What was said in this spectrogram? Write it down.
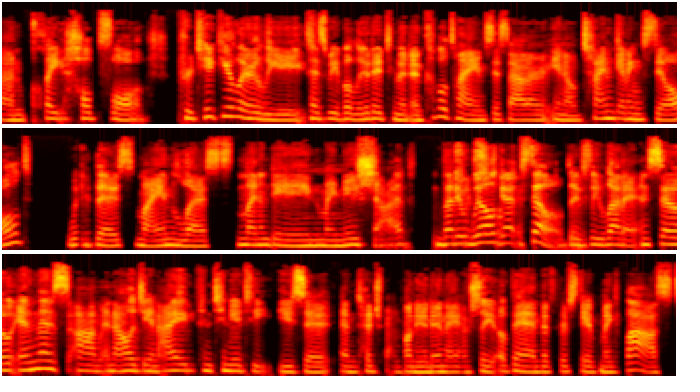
um, quite helpful, particularly because we've alluded to it a couple times is that our, you know, time getting filled with this mindless, mundane minutia but it will get filled if we let it. And so in this um, analogy, and I continue to use it and touch back on it, and I actually opened the first day of my class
